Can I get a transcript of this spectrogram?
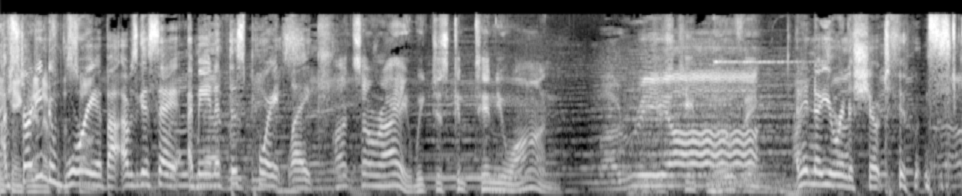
can't get starting to enough of the worry about. I was gonna say. I mean, at this point, like. That's all right. We just continue on. Maria. Just keep moving. I didn't know you were into show tunes.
